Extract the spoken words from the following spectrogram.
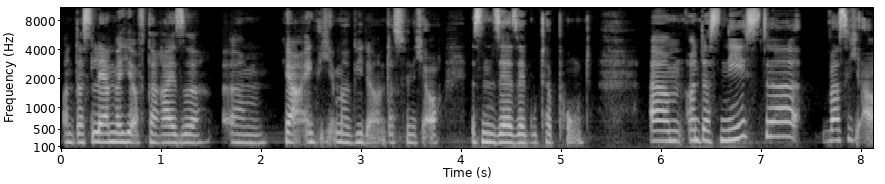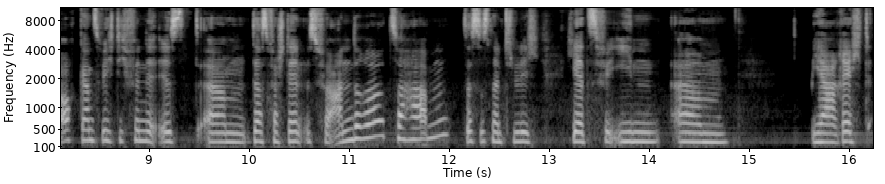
Und das lernen wir hier auf der Reise ähm, ja eigentlich immer wieder. Und das finde ich auch ist ein sehr, sehr guter Punkt. Ähm, und das nächste, was ich auch ganz wichtig finde, ist ähm, das Verständnis für andere zu haben. Das ist natürlich jetzt für ihn ähm, ja recht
